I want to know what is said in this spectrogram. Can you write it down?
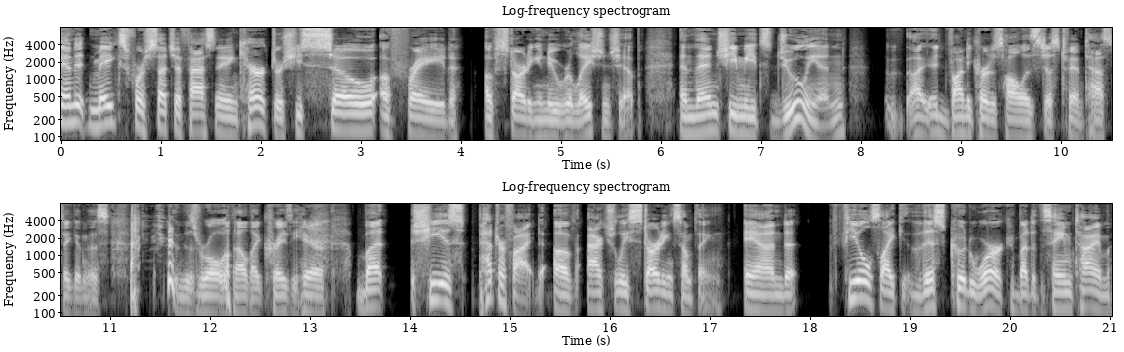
And it makes for such a fascinating character. She's so afraid of starting a new relationship. And then she meets Julian. Uh, Vondie Curtis Hall is just fantastic in this in this role with all that crazy hair. But she is petrified of actually starting something and feels like this could work, but at the same time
